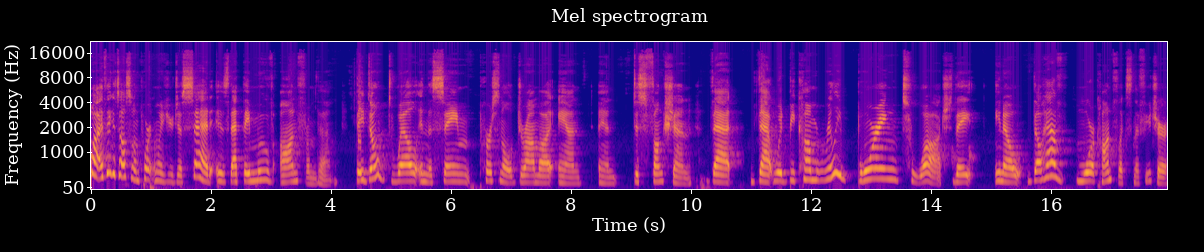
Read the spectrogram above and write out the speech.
Well, I think it's also important what you just said is that they move on from them. They don't dwell in the same personal drama and and dysfunction that that would become really boring to watch. They you know, they'll have more conflicts in the future,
